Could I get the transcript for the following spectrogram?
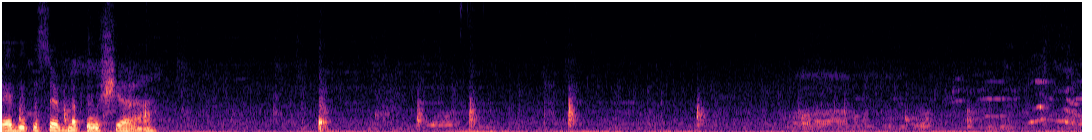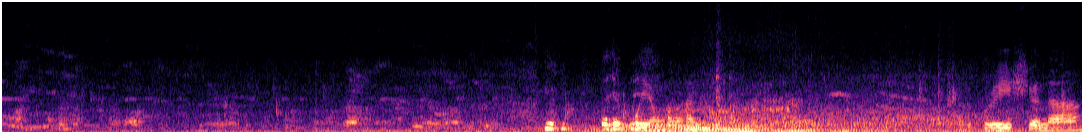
Ready to serve na po siya. Yan po yung mga ano. Preparation ng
